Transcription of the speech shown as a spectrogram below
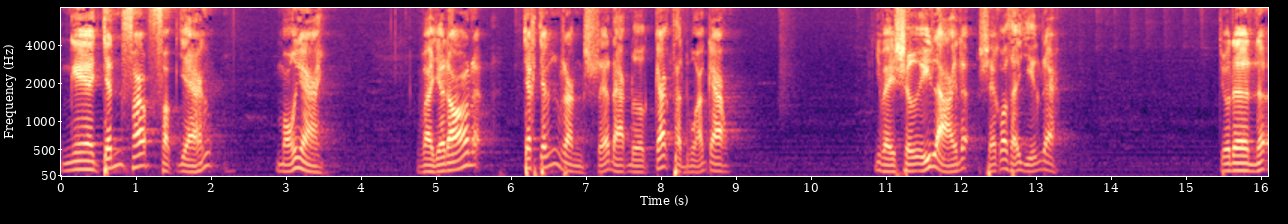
nghe chánh pháp phật giảng mỗi ngày. Và do đó đó, chắc chắn rằng sẽ đạt được các thành quả cao. Như vậy sự ý lại đó sẽ có thể diễn ra. Cho nên đó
